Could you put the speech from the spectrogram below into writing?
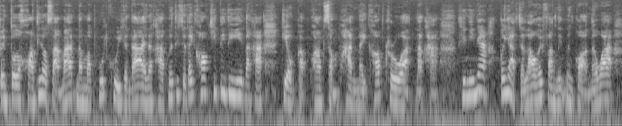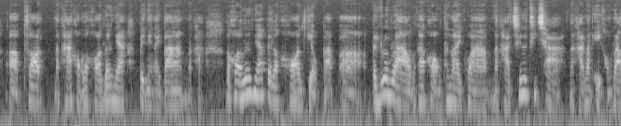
เป็นตัวละครที่เราสามารถนำมาพูดคุยกันได้นะคะ เพื่อที่จะได้ข้อคิดดีๆนะคะ เกี่ยวกับความสัมพันธ์ในครอบครัวนะคะ ทีนี้เนี่ยก็อยากจะเล่าให้ฟังนิดนึงก่อนนะว่าพล็อตนะคะของละครเรื่องนี้เป็นยังไงบ้างนะคะ ละครเรื่องนี้เป็นละครเกี่ยวกับเป็นเรื่องราวนะคะของทนายความนะคะชื่อทิชานะคะนางเอกของเรา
